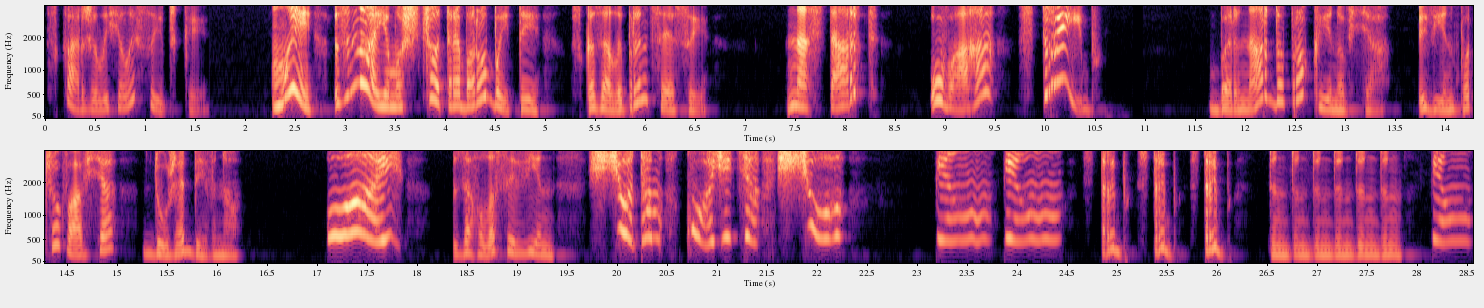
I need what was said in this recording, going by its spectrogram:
скаржилися лисички. Ми знаємо, що треба робити, сказали принцеси. На старт, увага, стриб. Бернардо прокинувся. Він почувався дуже дивно. Ой. заголосив він. Що там коїться? Що? Піу, піу. Стриб, стриб, стриб. Дун-дун-дун-дун-дун-дун. Піу,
